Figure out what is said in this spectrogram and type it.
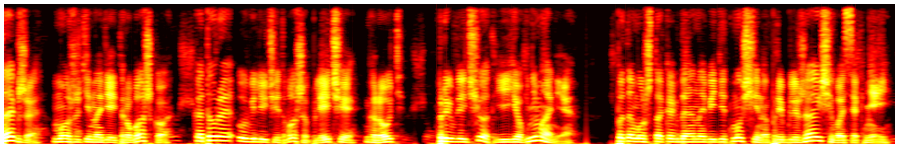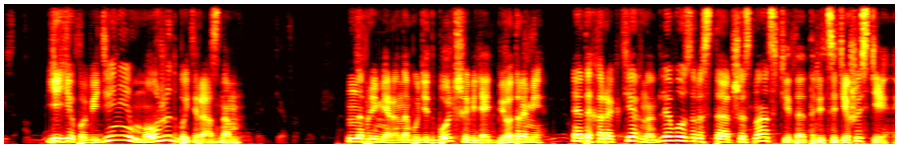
Также можете надеть рубашку, которая увеличит ваши плечи, грудь, привлечет ее внимание. Потому что когда она видит мужчину, приближающегося к ней, ее поведение может быть разным. Например, она будет больше вилять бедрами. Это характерно для возраста от 16 до 36.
